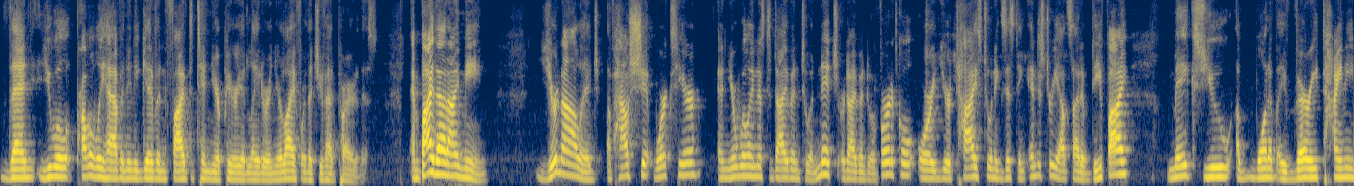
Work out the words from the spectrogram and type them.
than you will probably have in any given five to 10 year period later in your life or that you've had prior to this. And by that, I mean your knowledge of how shit works here and your willingness to dive into a niche or dive into a vertical or your ties to an existing industry outside of DeFi makes you a, one of a very tiny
